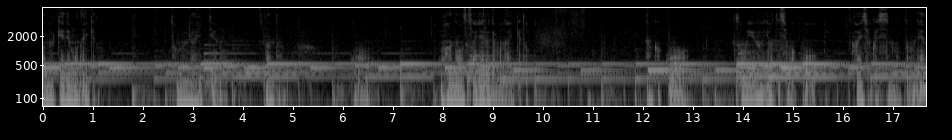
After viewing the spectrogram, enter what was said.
戯けでもないけど。捧げるでもないけどなんかこうそういうふうに私はこう解釈してしまったのね。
